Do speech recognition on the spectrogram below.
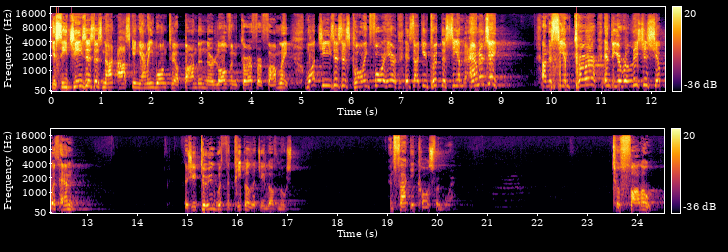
You see, Jesus is not asking anyone to abandon their love and care for family. What Jesus is calling for here is that you put the same energy and the same care into your relationship with Him as you do with the people that you love most. In fact, it calls for more. To follow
